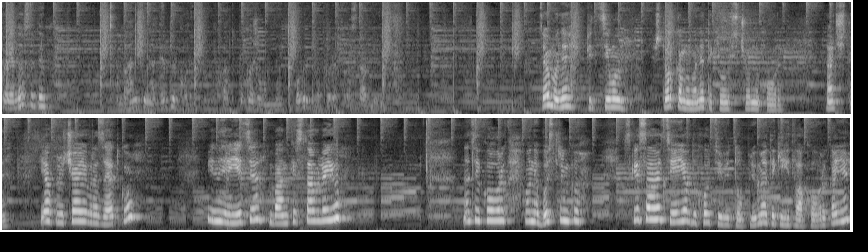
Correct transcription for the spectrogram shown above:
переносити банки на теплий коврик. в. Покажу вам на який коврик я поставлю. Це у мене під цими шторками у мене такий ось чорний коврик. Бачите? Я включаю в розетку. Він гріється, банки ставляю на цей коврик. Вони швидко скисаються і я в духовці відтоплю. У мене таких два коврика є.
